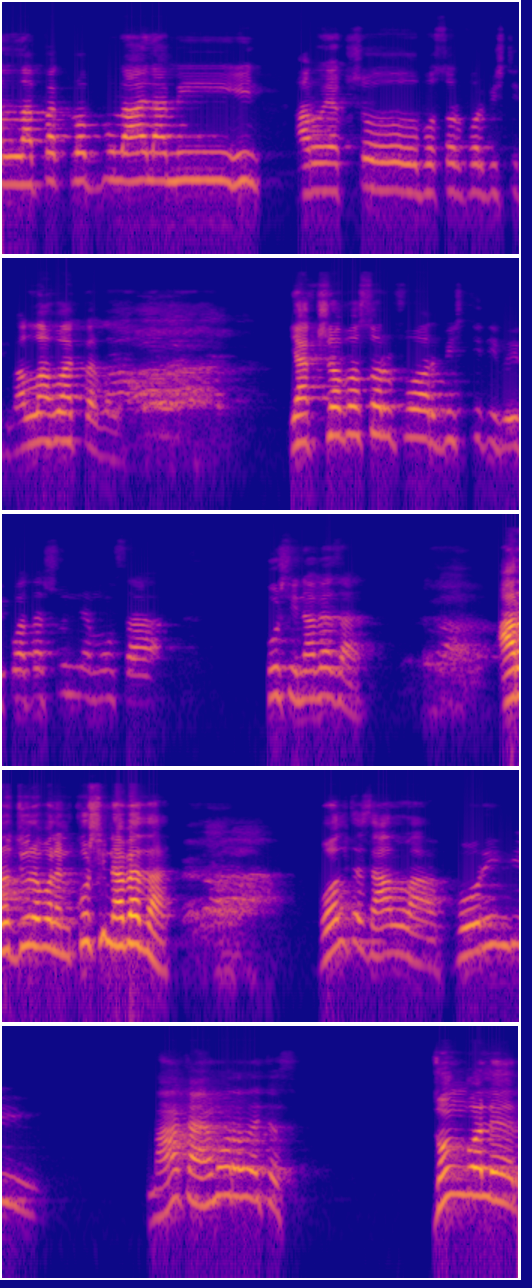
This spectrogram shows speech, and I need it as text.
আল্লাহ পাক রব্বুল আলামিন আরও একশো বছর পর বৃষ্টি দিব। আল্লাহ আকবার বলেন। একশো বছর পর বৃষ্টি দিব, এই কথা শুনে মুসা খুশি না বেজা আরও জুড়ে বলেন, খুশি না বেজা বলতেছে, আল্লাহ হরিঙ্গি না কায় মরা যাইতেছে। জঙ্গলের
